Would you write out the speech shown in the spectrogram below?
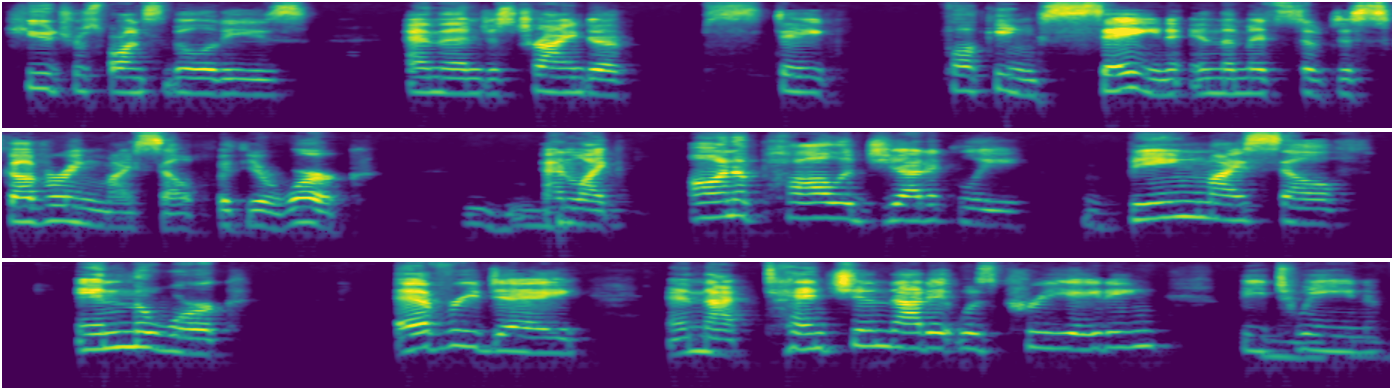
huge responsibilities, and then just trying to stay fucking sane in the midst of discovering myself with your work Mhm. and like unapologetically being myself in the work every day and that tension that it was creating between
